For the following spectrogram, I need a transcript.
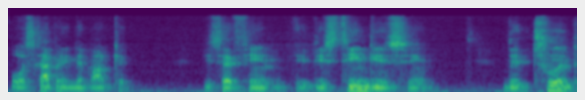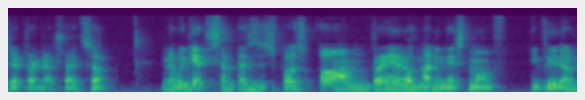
what's happening in the market is I think distinguishing the true entrepreneurs, right? So you know we get sometimes the suppose, oh, I'm running out of money next month. If we don't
